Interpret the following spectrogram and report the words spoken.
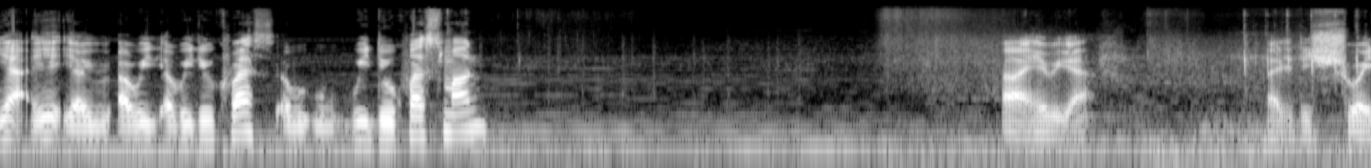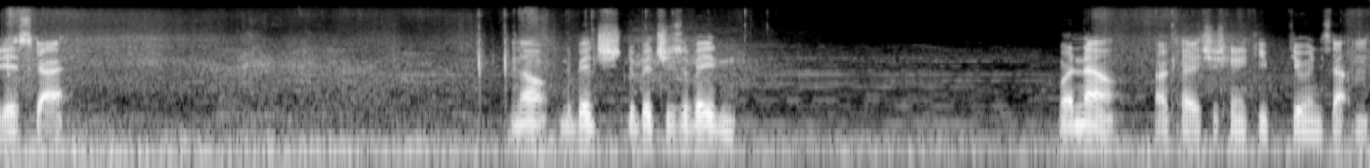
Yeah, yeah, are we are we do quests? Are uh, we, we do quests, man? Alright, here we go. About to destroy this guy. No, the bitch, the bitch is evading. What now? Okay, she's gonna keep doing something.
